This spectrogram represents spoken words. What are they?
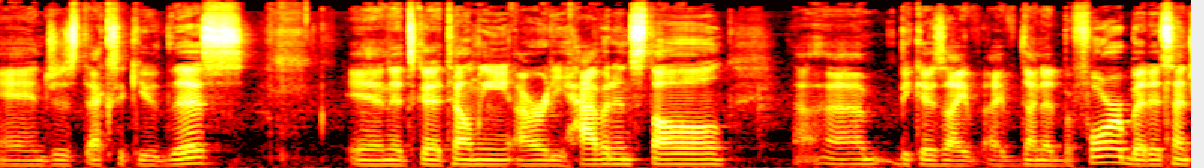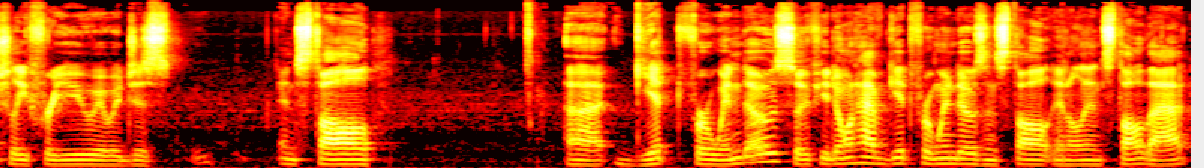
and just execute this and it's going to tell me I already have it installed uh, because I've, I've done it before but essentially for you it would just install uh, git for windows so if you don't have git for windows installed it'll install that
